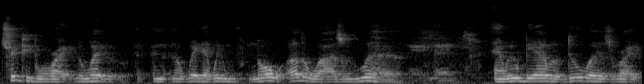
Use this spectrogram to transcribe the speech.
treat people right the way in, in a way that we know otherwise we would have, Amen. and we will be able to do what is right,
